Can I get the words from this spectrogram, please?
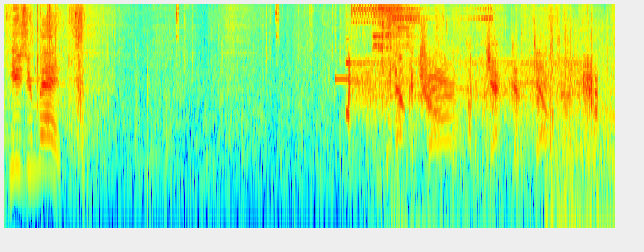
Here's your med. We now control objective Delta.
